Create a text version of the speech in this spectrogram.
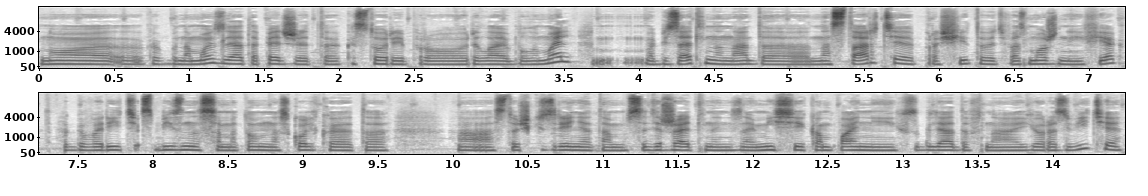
Но, э, как бы, на мой взгляд, опять же, это к истории про Reliable ML. Обязательно надо на старте просчитывать возможный эффект, говорить с бизнесом о том, насколько это а, с точки зрения там, содержательной, не знаю, миссии компании, их взглядов на ее развитие,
